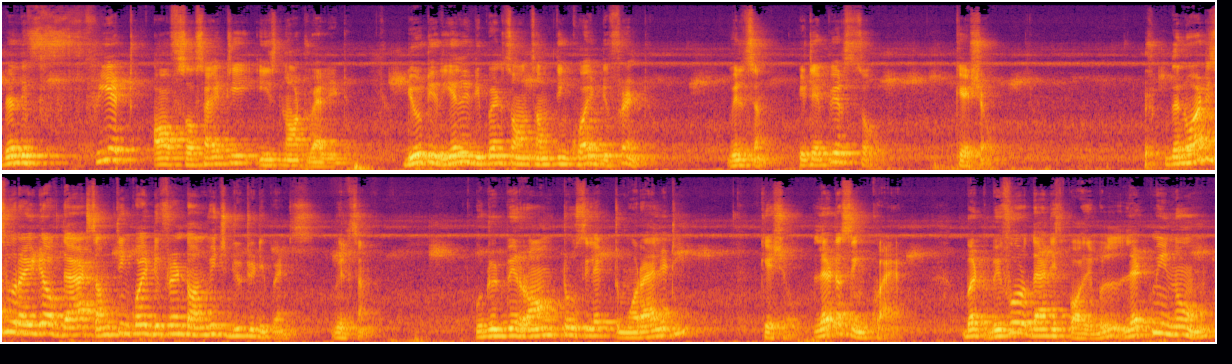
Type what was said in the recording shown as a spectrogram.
then the fiat of society is not valid. Duty really depends on something quite different. Wilson, it appears so. Keshav, then what is your idea of that something quite different on which duty depends? Wilson. Would it be wrong to select morality? Keshav. Let us inquire. But before that is possible, let me know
